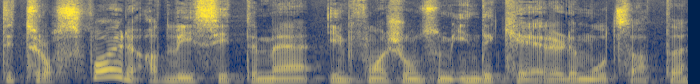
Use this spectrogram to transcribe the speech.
til tross for at vi sitter med informasjon som indikerer det motsatte.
